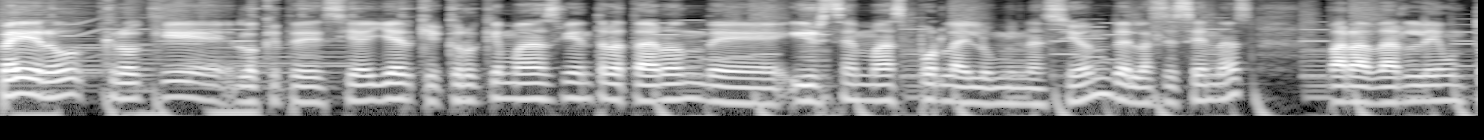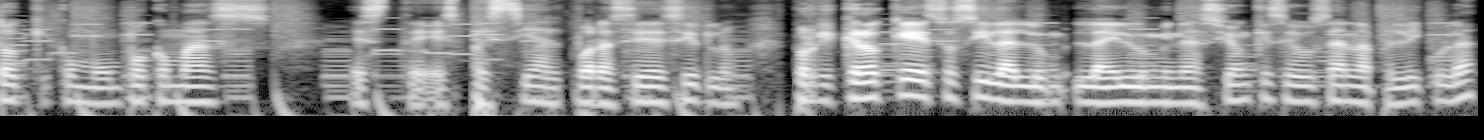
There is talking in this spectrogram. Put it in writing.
Pero creo que lo que te decía ayer, que creo que más bien trataron de irse más por la iluminación de las escenas para darle un toque como un poco más este, especial, por así decirlo. Porque creo que eso sí, la, la iluminación que se usa en la película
